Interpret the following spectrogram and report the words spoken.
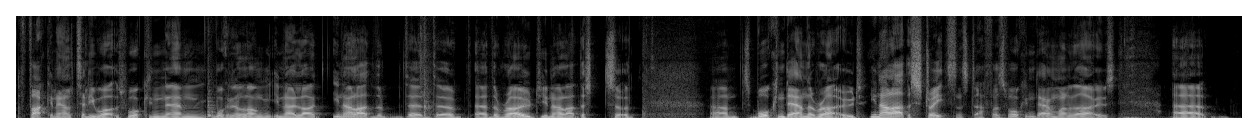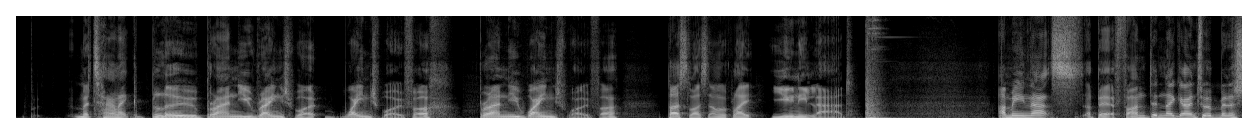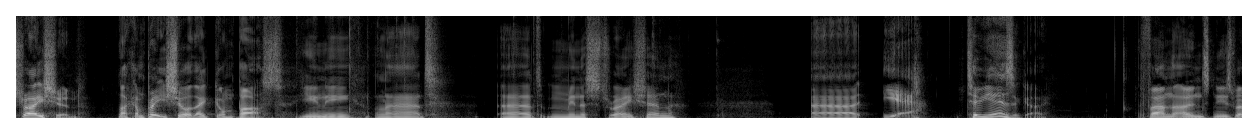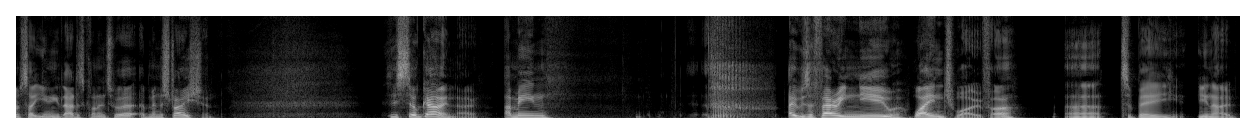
Fucking hell! Tell you what, I was walking um walking along, you know, like you know, like the the the uh, the road, you know, like the sort of um walking down the road, you know, like the streets and stuff. I was walking down one of those. Uh, metallic blue, brand new range Range Rover, brand new Range Rover, personalised number plate, Unilad. I mean, that's a bit of fun. Didn't they go into administration? Like, I'm pretty sure they'd gone bust. Unilad administration. Uh, yeah, two years ago. The firm that owns news website Unilad has gone into administration. Is it still going though? I mean, it was a very new Range Rover uh, to be, you know,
